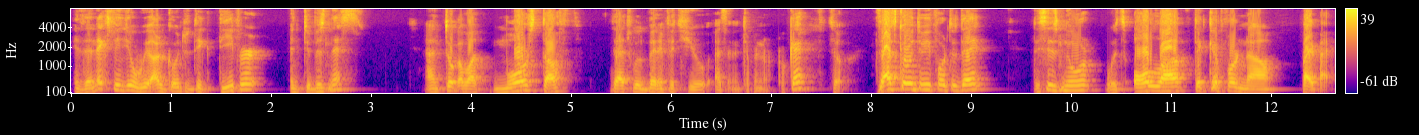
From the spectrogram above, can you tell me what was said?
In the next video, we are going to dig deeper into business and talk about more stuff that will benefit you as an entrepreneur. Okay? So that's going to be for today. This is Nour with all love. Take care for now. Bye bye.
